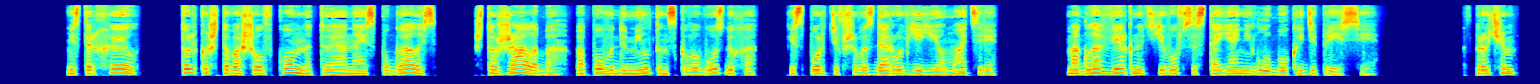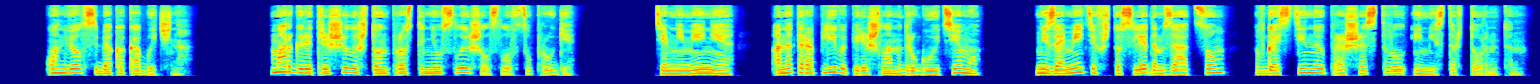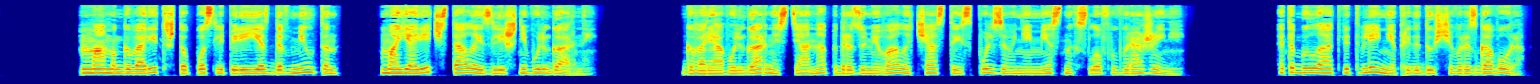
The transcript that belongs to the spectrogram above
Мистер Хейл только что вошел в комнату, и она испугалась, что жалоба по поводу милтонского воздуха, испортившего здоровье ее матери, могла ввергнуть его в состояние глубокой депрессии. Впрочем, он вел себя как обычно. Маргарет решила, что он просто не услышал слов супруги. Тем не менее, она торопливо перешла на другую тему, не заметив, что следом за отцом в гостиную прошествовал и мистер Торнтон. Мама говорит, что после переезда в Милтон моя речь стала излишне вульгарной. Говоря о вульгарности, она подразумевала частое использование местных слов и выражений. Это было ответвление предыдущего разговора.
